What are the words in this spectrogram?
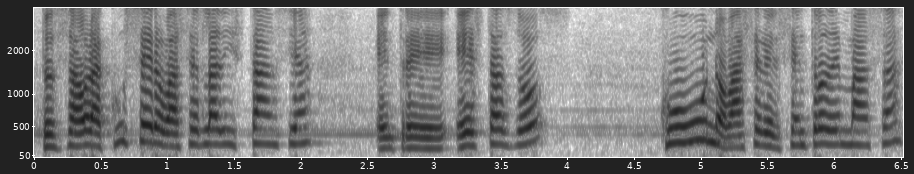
Entonces ahora Q0 va a ser la distancia entre estas dos, Q1 va a ser el centro de masa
